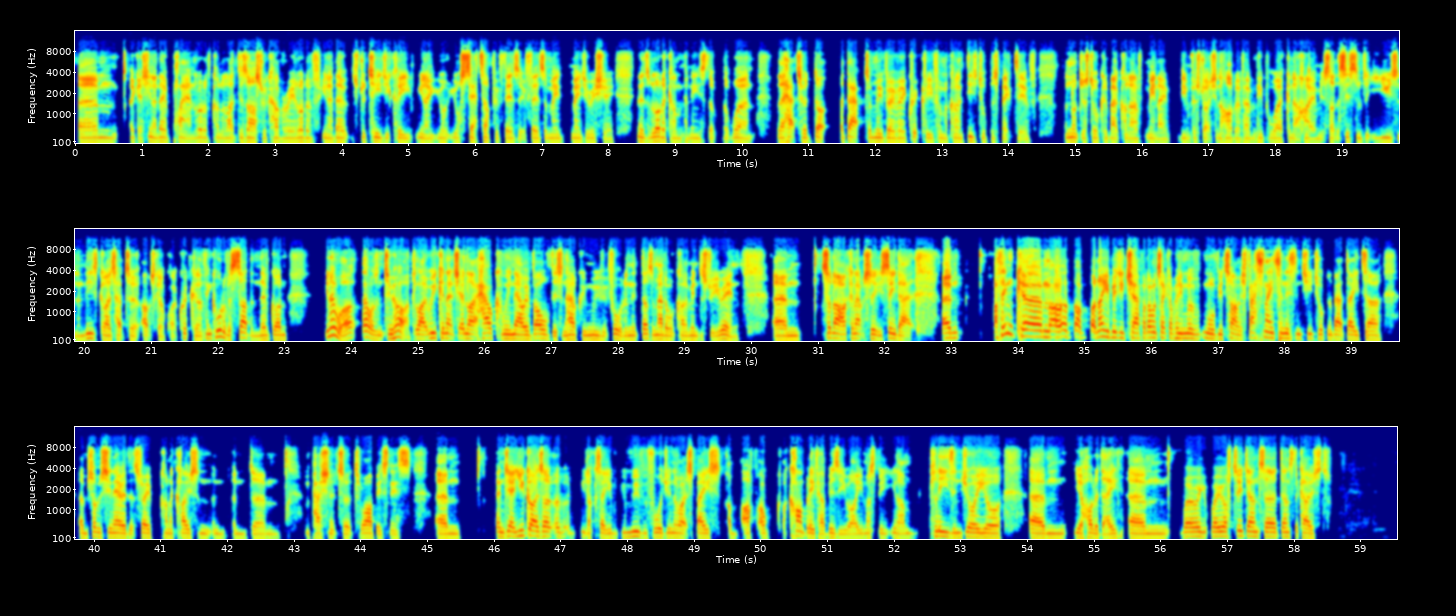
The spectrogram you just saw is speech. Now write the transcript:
um, I guess you know they plan a lot of kind of like disaster recovery, a lot of you know they're strategically you know you're you're set up if there's if there's a ma- major issue. And there's a lot of companies that that weren't. They had to adopt adapt and move very very quickly from a kind of digital perspective. I'm not just talking about kind of you know the infrastructure and the hardware of having people working at home. It's like the systems that you're using, and these guys had to upscale quite quickly. I think all of a sudden they've gone you know what, that wasn't too hard. Like we can actually, and like, how can we now evolve this and how can we move it forward? And it doesn't matter what kind of industry you're in. Um, so no, I can absolutely see that. Um, I think um, I, I, know you're busy, chap. I don't want to take up any more, more, of your time. It's fascinating listening to you talking about data. Um, it's obviously an area that's very kind of close and and and, um, and passionate to, to our business. Um, and yeah, you guys are, like I say, you're, moving forward. You're in the right space. I, I, I, can't believe how busy you are. You must be, you know. Please enjoy your um, your holiday. Um, where are you, where are you off to? Down to down to the coast.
